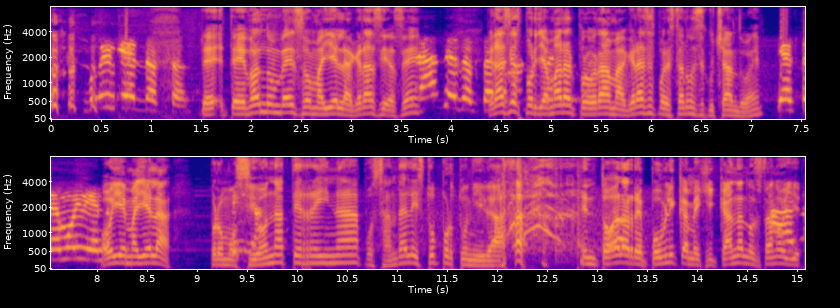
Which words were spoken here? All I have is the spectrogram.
Muy bien, doctor. Te, te mando un beso, Mayela, gracias, ¿eh? Gracias, doctor. Gracias por llamar al programa, gracias por estarnos escuchando, ¿eh? Que esté muy bien. Oye, Mayela, promocionate, reina. Pues ándale, es tu oportunidad. en toda la República Mexicana nos están oyendo.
